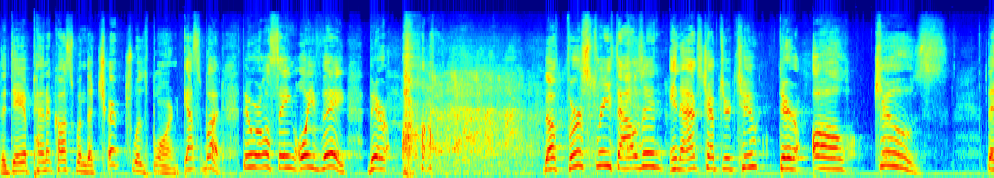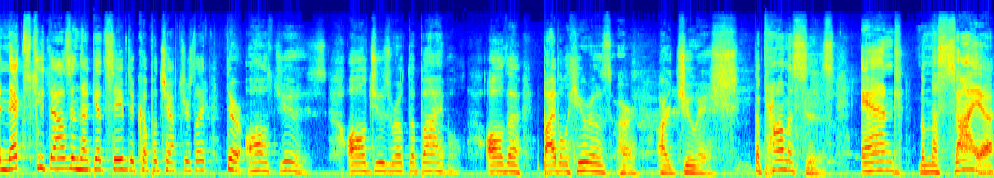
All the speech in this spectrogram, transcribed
The day of Pentecost, when the church was born, guess what? They were all saying oy vey. They're all, the first 3,000 in Acts chapter 2, they're all Jews. The next 2,000 that get saved a couple chapters later, they're all Jews. All Jews wrote the Bible. All the Bible heroes are, are Jewish. The promises and the Messiah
